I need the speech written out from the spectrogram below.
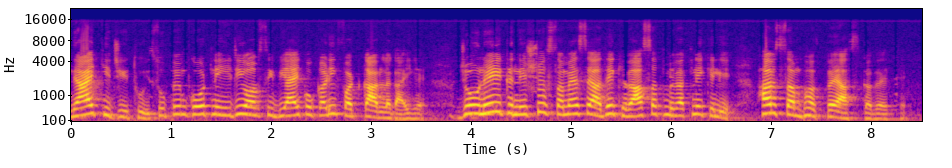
न्याय की जीत हुई। सुप्रीम कोर्ट ने ईडी और सीबीआई को कड़ी फटकार लगाई है, जो उन्हें एक निश्चित समय से अधिक हिरासत में रखने के लिए हर संभव प्रयास कर रहे थे।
